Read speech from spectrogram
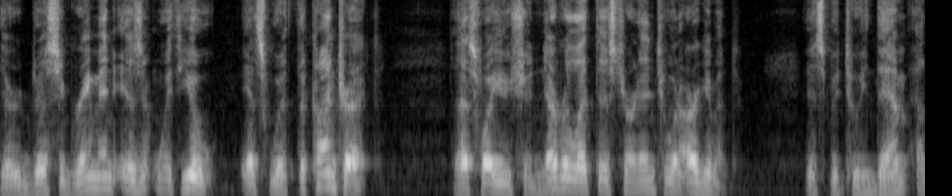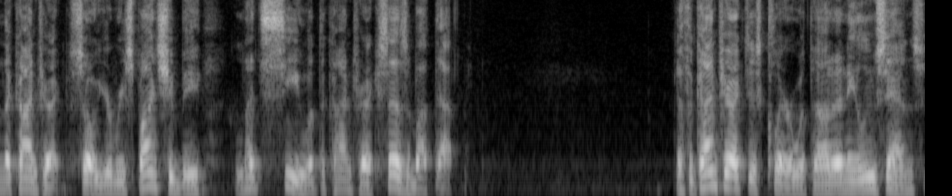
their disagreement isn't with you, it's with the contract. That's why you should never let this turn into an argument. It's between them and the contract. So your response should be, let's see what the contract says about that. If the contract is clear without any loose ends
